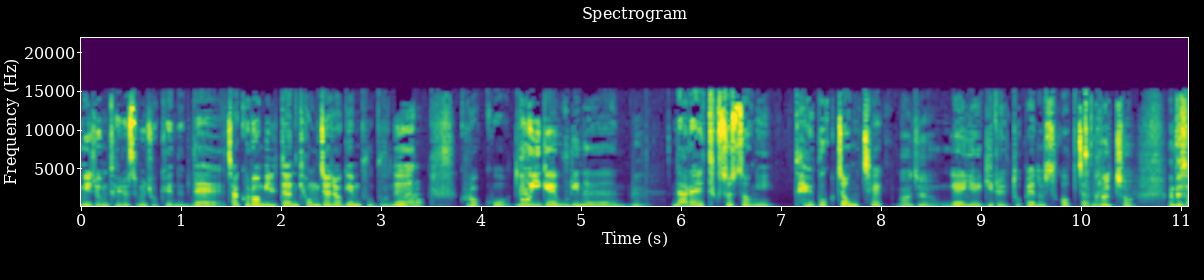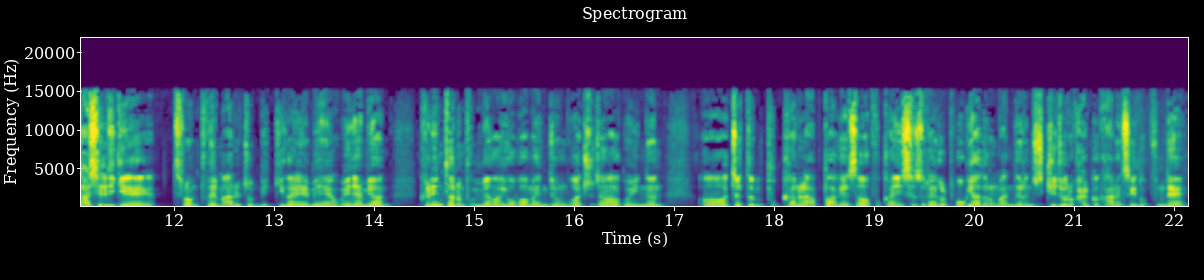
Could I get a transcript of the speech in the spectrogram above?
도움이 좀 되셨으면 좋겠는데 자 그럼 일단 경제적인 부분은 그렇고 또 네. 이게 우리는 네. 나라의 특수성이 대북 정책의 맞아요. 얘기를 또 빼놓을 수가 없잖아요. 그렇죠. 근데 사실 이게 트럼프의 말을 좀 믿기가 애매해요. 왜냐하면 클린턴은 분명하게 오바마 행정부가 주장하고 있는 어 어쨌든 북한을 압박해서 북한이 스스로 핵을 포기하도록 만드는 기조로 갈 것 가능성이 높은데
